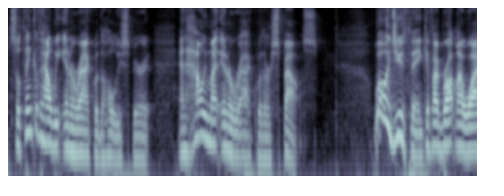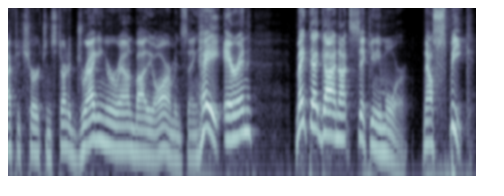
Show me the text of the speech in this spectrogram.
So think of how we interact with the Holy Spirit and how we might interact with our spouse. What would you think if I brought my wife to church and started dragging her around by the arm and saying, Hey, Erin, make that guy not sick anymore. Now speak.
